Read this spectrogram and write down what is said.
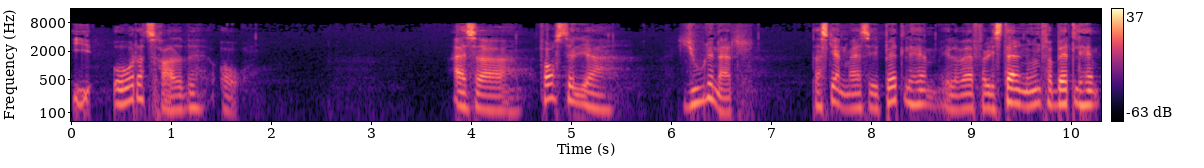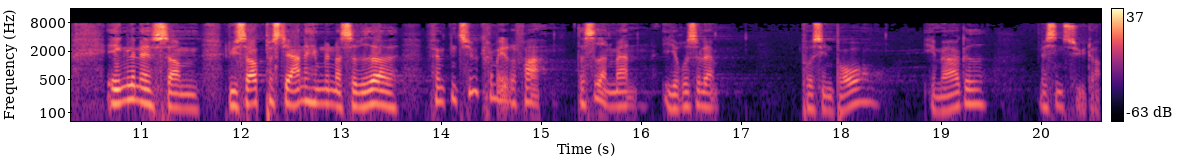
i 38 år. Altså, forestil jer julenat. Der sker en masse i Bethlehem, eller i hvert fald i stallen uden for Bethlehem. Englene, som lyser op på stjernehimlen og så videre. 15-20 km fra, der sidder en mand i Jerusalem på sin borg i mørket med sin sygdom.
